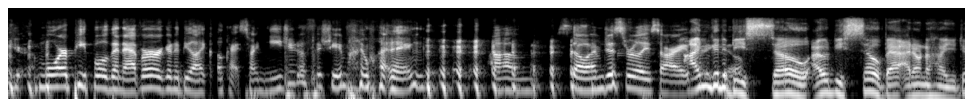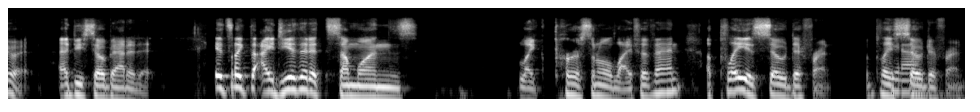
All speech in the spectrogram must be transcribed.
more people than ever are going to be like, "Okay, so I need you to officiate my wedding." Um so I'm just really sorry. I'm gonna be so I would be so bad. I don't know how you do it. I'd be so bad at it. It's like the idea that it's someone's like personal life event. A play is so different. A play is Yeah. so different.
